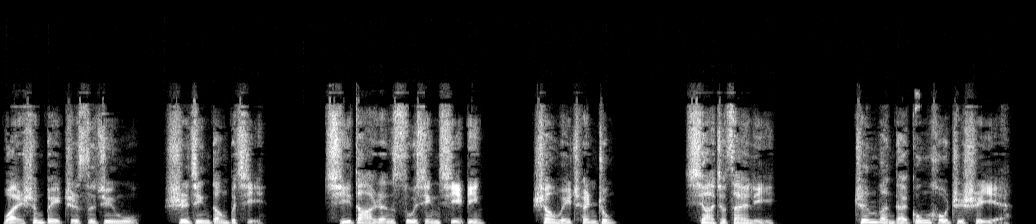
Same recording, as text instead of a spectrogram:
晚生被执司军务，实今当不起。其大人速行起兵，尚未臣忠，下就灾离，真万代公侯之事也。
